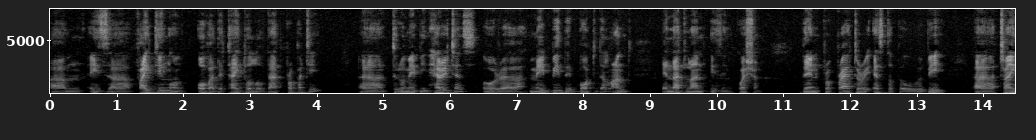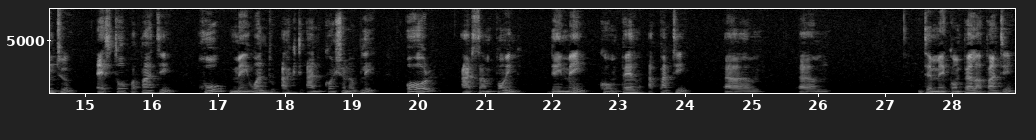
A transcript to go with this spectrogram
um, is uh, fighting on, over the title of that property through maybe inheritance or uh, maybe they bought the land and that land is in question. Then proprietary estoppel will be uh, trying to stop a party who may want to act unconscionably or at some point, they may compel a party, um, um, they may compel a party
